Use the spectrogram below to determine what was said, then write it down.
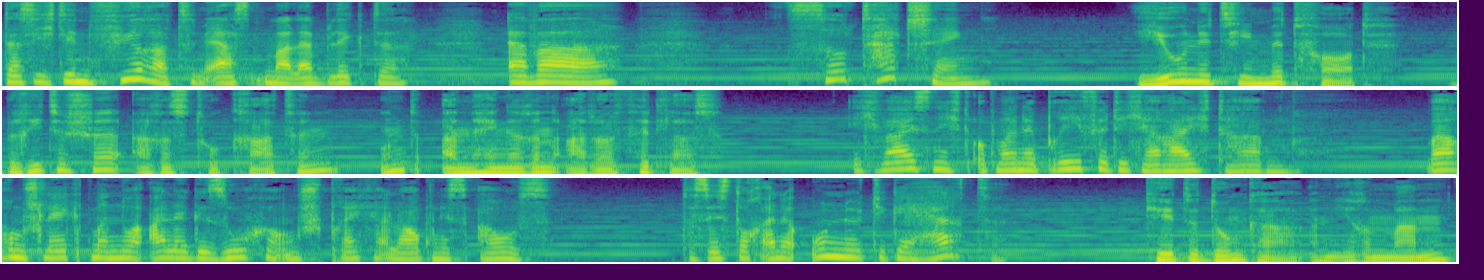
dass ich den Führer zum ersten Mal erblickte. Er war so touching. Unity Mitford, britische Aristokratin und Anhängerin Adolf Hitlers. Ich weiß nicht, ob meine Briefe dich erreicht haben. Warum schlägt man nur alle Gesuche um Sprecherlaubnis aus? Das ist doch eine unnötige Härte. Käthe Dunker an ihren Mann,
